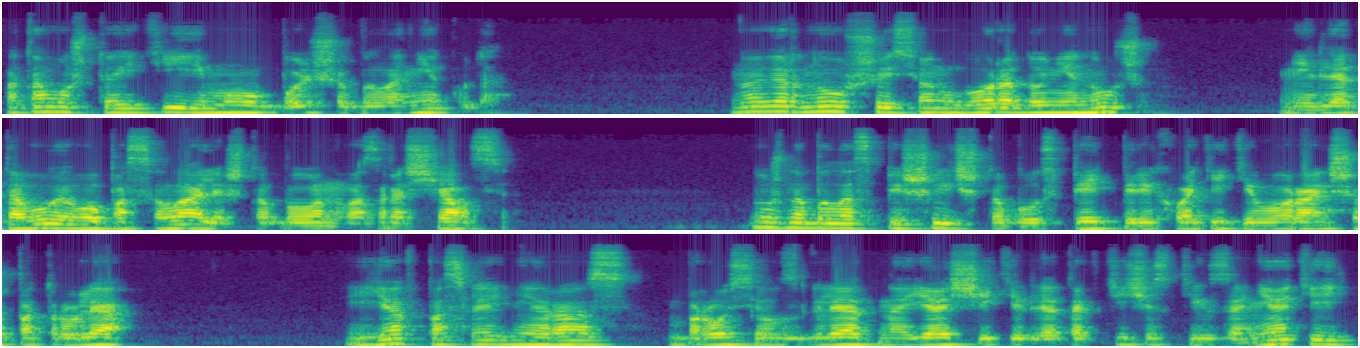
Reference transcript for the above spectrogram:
потому что идти ему больше было некуда. Но вернувшись, он городу не нужен. Не для того его посылали, чтобы он возвращался. Нужно было спешить, чтобы успеть перехватить его раньше патруля. И я в последний раз бросил взгляд на ящики для тактических занятий,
